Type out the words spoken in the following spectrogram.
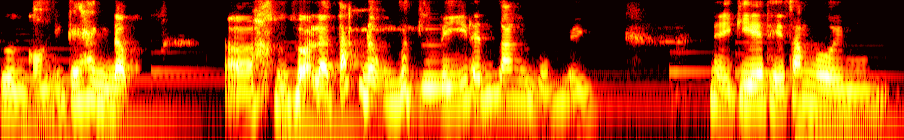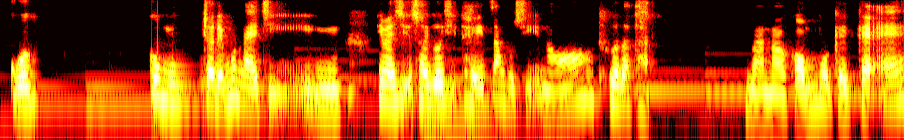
thường có những cái hành động uh, gọi là tác động vật lý lên răng của mình. Này kia thế xong rồi cuối cùng cho đến một ngày chị khi mà chị xoay gương chị thấy răng của chị nó thưa ra thật và nó có một cái kẽ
